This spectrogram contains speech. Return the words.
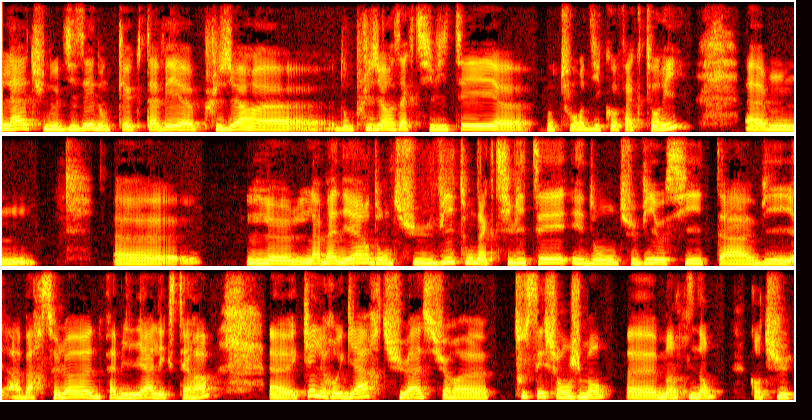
là, tu nous disais donc que tu avais euh, plusieurs donc plusieurs activités autour d'EcoFactory. Euh, la manière dont tu vis ton activité et dont tu vis aussi ta vie à Barcelone, familiale, etc. Euh, quel regard tu as sur euh, tous ces changements euh, maintenant? Quand tu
